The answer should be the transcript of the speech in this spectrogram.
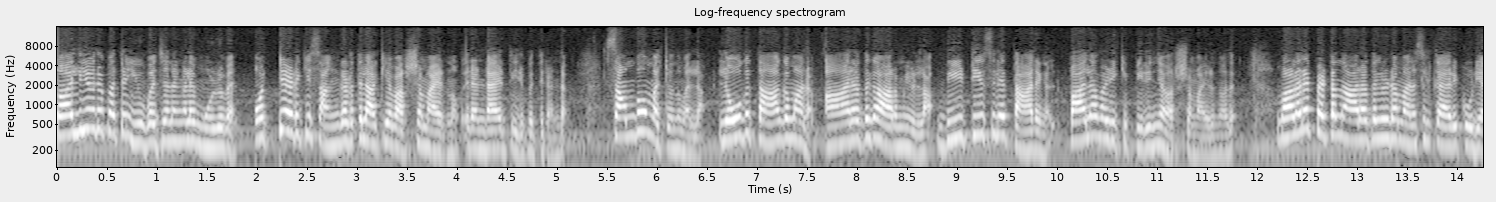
വലിയൊരു പറ്റം യുവജനങ്ങളെ മുഴുവൻ ഒറ്റയടിക്ക് സങ്കടത്തിലാക്കിയ വർഷമായിരുന്നു രണ്ടായിരത്തി ഇരുപത്തിരണ്ട് സംഭവം മറ്റൊന്നുമല്ല ലോകത്താകമാനം ആരാധക ആർമിയുള്ള ബി ടി എസിലെ താരങ്ങൾ പല വഴിക്ക് പിരിഞ്ഞ വർഷമായിരുന്നു അത്. വളരെ പെട്ടെന്ന് ആരാധകരുടെ മനസ്സിൽ കയറിക്കൂടിയ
